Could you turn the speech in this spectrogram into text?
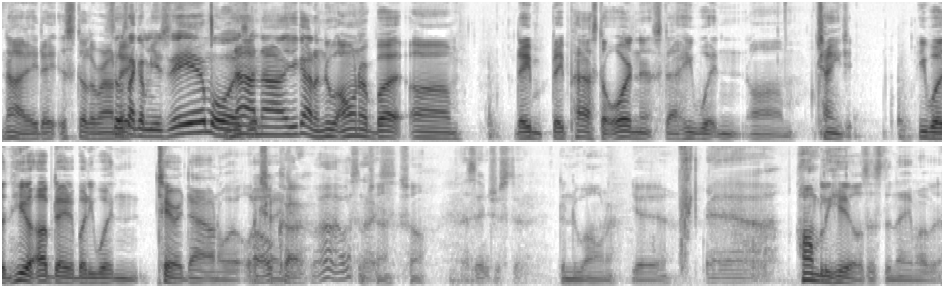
Nah, they, they, it's still around. so it's They- like a museum, or Nah, it, nah, you got a new owner, but um, they they passed the ordinance that he wouldn't um change it. He wouldn't. He'll update it, but he wouldn't tear it down or, or Oh, change okay. it. Oh, that's nice. So That's interesting. the new owner, yeah, Yeah. Holmby Hills is the name of it.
